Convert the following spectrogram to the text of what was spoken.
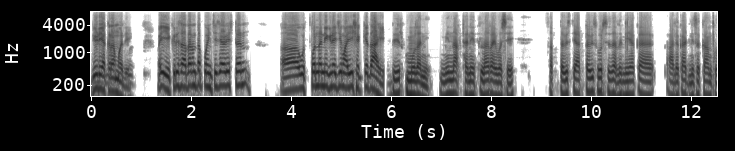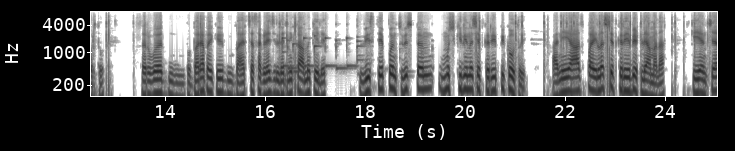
दीड एकरामध्ये. म्हणजे एकरी साधारणतः पंचेचाळीस टन उत्पन्न निघण्याची माझी शक्यता आहे. बीर मुलानी मी नागठाणेतला रहिवासी आहे. सत्तावीस ते अठ्ठावीस वर्ष झालं मी या का आलं काढणीचं काम करतो. सर्व बऱ्यापैकी बाहेरच्या सगळ्या जिल्ह्यांनी कामं केलेत. वीस ते पंचवीस टन मुश्किलीनं शेतकरी पिकवतोय. आणि आज पहिलाच शेतकरी भेटले आम्हाला की यांच्या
